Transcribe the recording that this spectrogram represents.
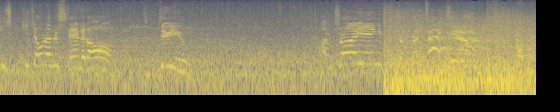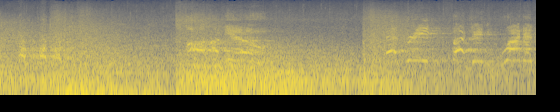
You, you don't understand at all, do you? I'm trying to protect you! All of you! Every fucking one of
